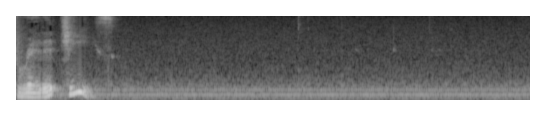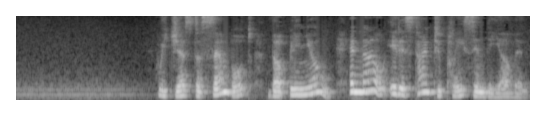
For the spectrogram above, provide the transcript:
shredded cheese. We just assembled the piñón and now it is time to place in the oven.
